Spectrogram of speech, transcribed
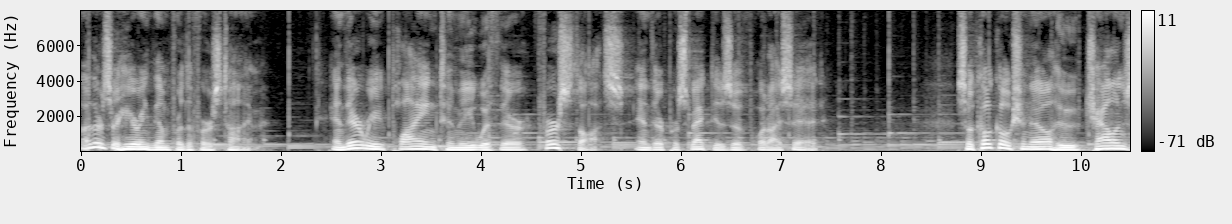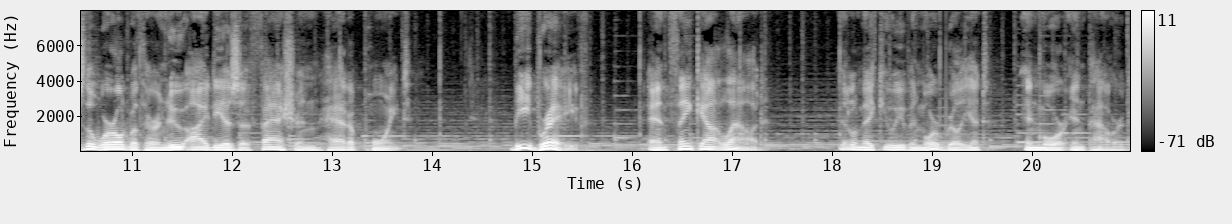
Others are hearing them for the first time, and they're replying to me with their first thoughts and their perspectives of what I said. So Coco Chanel, who challenged the world with her new ideas of fashion, had a point. Be brave and think out loud. It'll make you even more brilliant and more empowered.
